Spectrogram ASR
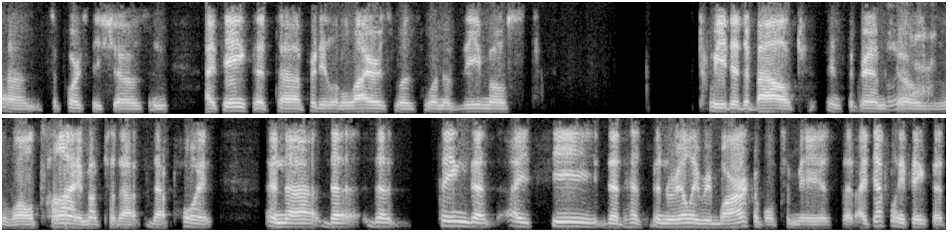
um, supports these shows. And I think that uh, Pretty Little Liars was one of the most tweeted about Instagram oh, shows yeah. of all time up to that that point. And uh, the the thing that I see that has been really remarkable to me is that I definitely think that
